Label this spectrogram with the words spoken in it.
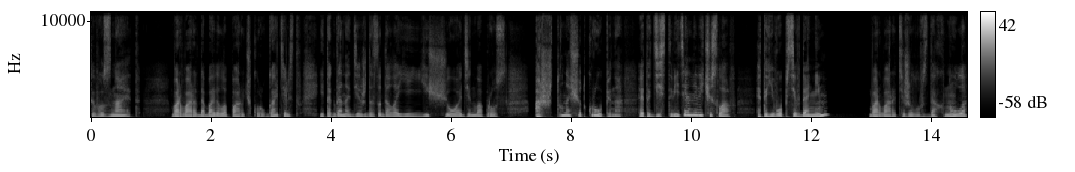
его знает. Варвара добавила парочку ругательств, и тогда Надежда задала ей еще один вопрос. «А что насчет Крупина? Это действительно Вячеслав? Это его псевдоним?» Варвара тяжело вздохнула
